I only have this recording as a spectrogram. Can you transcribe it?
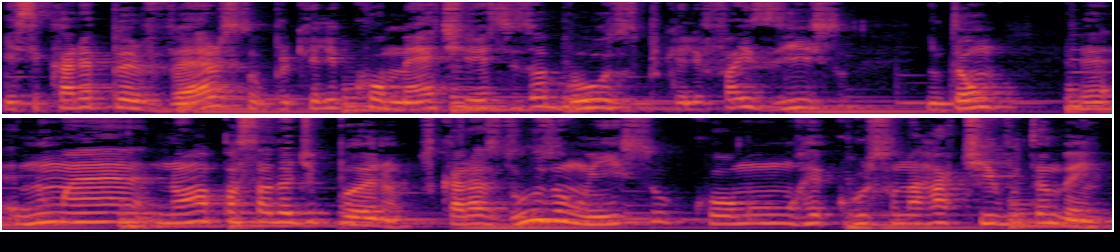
esse cara é perverso porque ele comete esses abusos, porque ele faz isso. Então é, não é não é uma passada de pano. Os caras usam isso como um recurso narrativo também.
